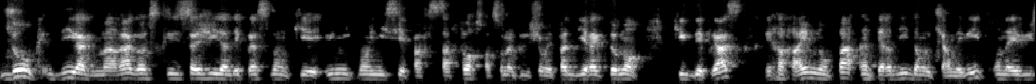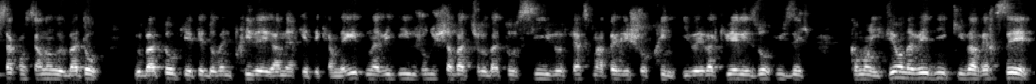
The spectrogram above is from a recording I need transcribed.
Donc, dit Agmara, lorsqu'il s'agit d'un déplacement qui est uniquement initié par sa force, par son impulsion, mais pas directement qu'il déplace, les Rafaïm n'ont pas interdit dans le carmélite. On avait vu ça concernant le bateau le bateau qui était domaine privé et la mer qui était carmélite, on avait dit le jour du Shabbat sur le bateau, s'il veut faire ce qu'on appelle les chaufferines, il veut évacuer les eaux usées. Comment il fait? On avait dit qu'il va verser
